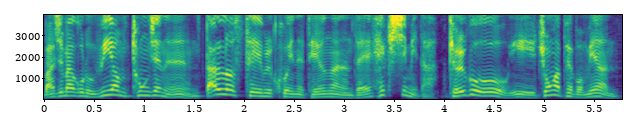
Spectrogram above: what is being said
마지막으로 위험 통제는 달러 스테이블 코인에 대응하는 데 핵심이다. 결국 결국 이 종합해 보면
